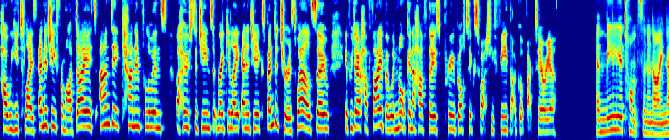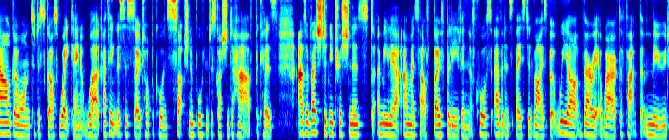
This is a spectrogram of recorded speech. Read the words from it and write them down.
how we utilize energy from our diet, and it can influence a host of genes that regulate energy expenditure as well. So if we don't have fiber, we're not going to have those to actually feed that gut bacteria. Amelia Thompson and I now go on to discuss weight gain at work. I think this is so topical and such an important discussion to have because, as a registered nutritionist, Amelia and myself both believe in, of course, evidence based advice, but we are very aware of the fact that mood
